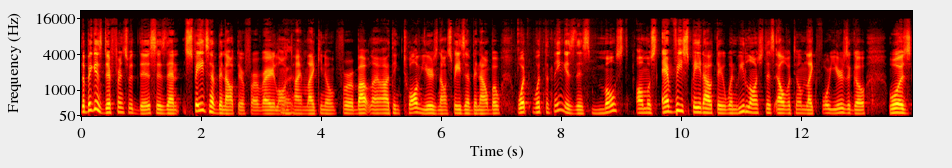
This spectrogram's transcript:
the biggest difference with this is that spades have been out there for a very long time like you know for about like, i think 12 years now spades have been out but what what the thing is this most almost every spade out there when we launched this elvatome like four years ago was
